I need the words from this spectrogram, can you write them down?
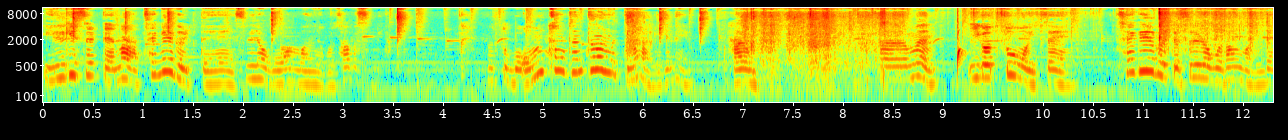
일기 쓸 때나 책 읽을 때 쓰려고 한번 이걸 사봤습니다. 이것도 뭐 엄청 튼튼한 느낌은 아니긴 해요. 다음. 다음은 이것도 이제 책 읽을 때 쓰려고 산 건데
